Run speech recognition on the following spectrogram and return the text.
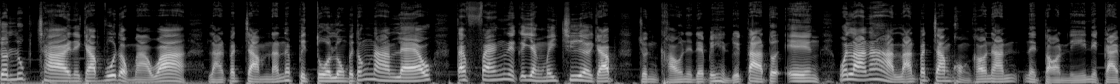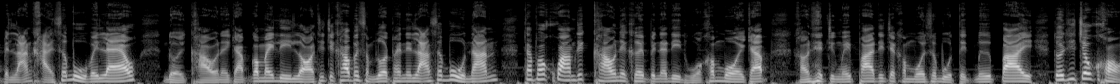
จนลูกชายนะครับพูดออกมาว่าร้านประจำนั้นปิดตัวลงไปต้องนานแล้ว แต่แฟรงค์เนี่ยก็ยังไม่เชื่อครับจนเขาเนี่ยได้ไปเห็นด้วยตาตัวเองว่าร้านอาหารร้านประจำของเขานั้น ในตอนนี้เนี่ยกลายเป็นร้านขายสบู่ไปแล้ว โดยเขานะครับก็ไม่รีรอที่จะเข้าไปสำรวจภายในร้านสบู่นั้น แต่เพราะความที่เขาเนี่ยเคยเป็นอดีตหัวขโมยครับเขาเนี่ยจึงไม่พลาดที่จะขโมยสบู่ติดมือไป โดยที่เจ้าของ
